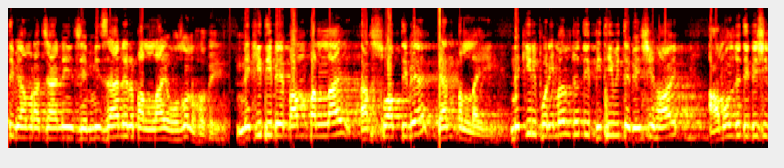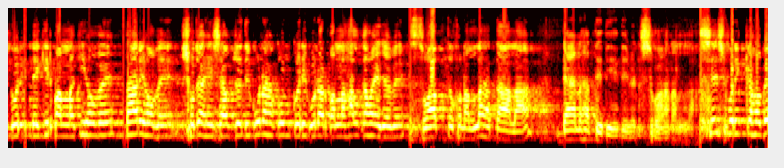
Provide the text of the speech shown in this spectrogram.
দিবে, আমরা জানি যে মিজানের পাল্লায় ওজন হবে। নেকি দিবে বাম পাল্লায়, আর সোয়াব দিবে ডান পাল্লায়। নেকির পরিমাণ যদি পৃথিবীতে বেশি হয় আমল যদি বেশি করি, নেকির পাল্লা কি হবে? ভারী হবে। সোজা হিসাব, যদি গুনাহ কম করি, গুনার পাল্লা হালকা হয়ে যাবে। সোয়াব তখন আল্লাহ তাআলা ডান হাতে দিয়ে দিবেন, সুবহানাল্লাহ। শেষ পরীক্ষা হবে,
